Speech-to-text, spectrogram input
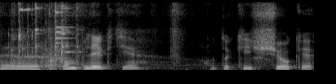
Е, в комплекті отакі щоки.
